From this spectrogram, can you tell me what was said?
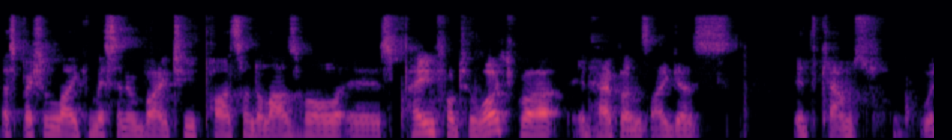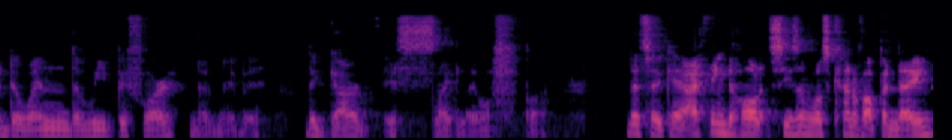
especially like missing by two parts on the last hole is painful to watch, but it happens. I guess it comes with the win the week before that maybe the guard is slightly off, but that's okay. I think the whole season was kind of up and down.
